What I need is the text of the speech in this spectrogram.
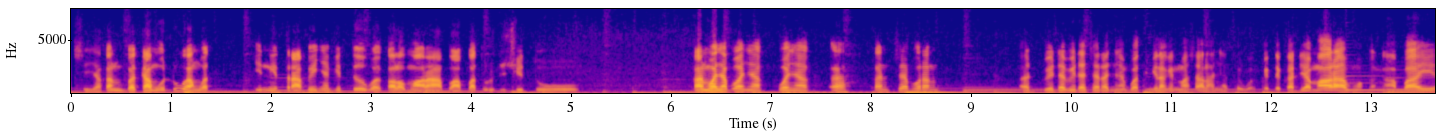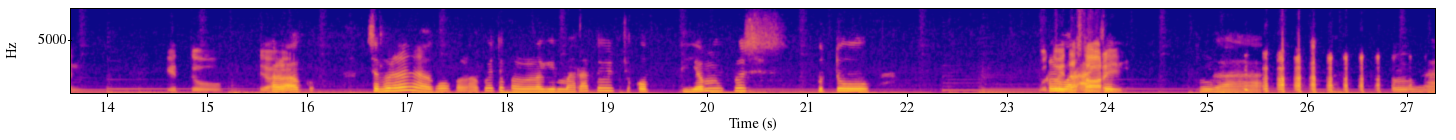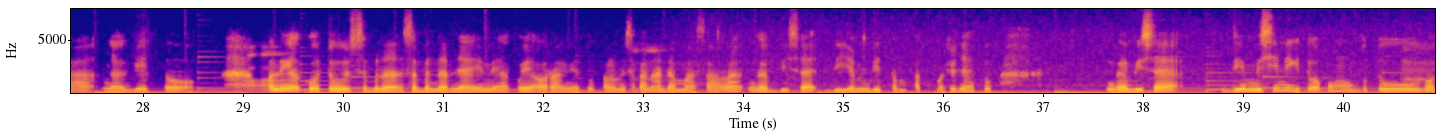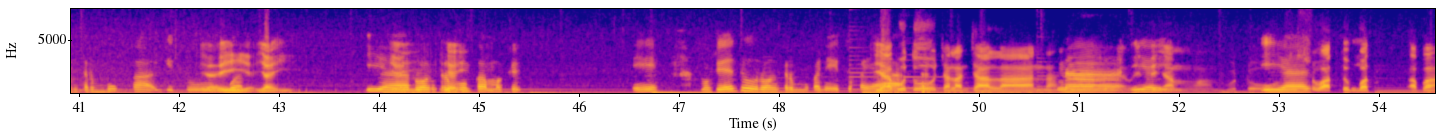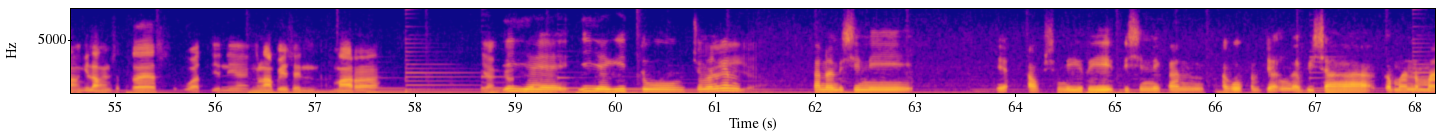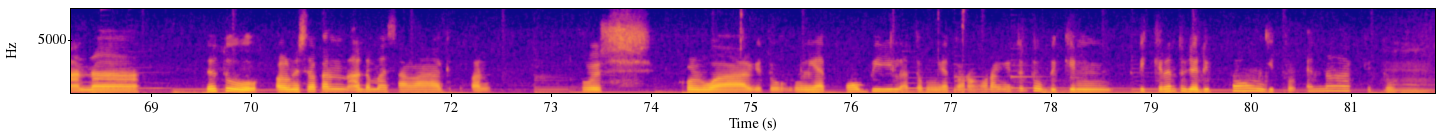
Sih ya kan buat kamu doang buat ini terapinya gitu buat kalau marah apa apa tulis di situ. Kan banyak banyak banyak eh kan setiap orang beda beda caranya buat ngilangin masalahnya tuh ketika dia marah mau ngapain gitu ya. Kalau aku sebenarnya aku kalau aku itu kalau lagi marah tuh cukup diam terus butuh butuh keluar aja. enggak. Enggak enggak gitu. Ah, paling aku tuh sebenar sebenarnya ini aku ya orangnya tuh kalau misalkan Hmm. ada masalah nggak bisa diem di tempat maksudnya tuh nggak bisa diem di sini gitu. Aku mau butuh Hmm. ruang terbuka gitu ya buat iya ya iya iya Ya, ruang ya terbuka maksud eh maksudnya tuh ruang terbukanya itu kayak ya butuh jalan-jalan lah Nah, maksudnya. iya. Intinya mah butuh Iya. sesuatu buat apa ngilangin stres buat ini ngelapisin marah ya enggak iya iya gitu cuman kan Iya. karena di sini ya tahu sendiri di sini kan aku kerja nggak bisa ke mana-mana itu tuh kalau misalkan ada masalah gitu kan terus keluar gitu ngelihat mobil atau ngelihat orang-orang itu tuh bikin pikiran tuh jadi plong gitu enak gitu. Mm-mm.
